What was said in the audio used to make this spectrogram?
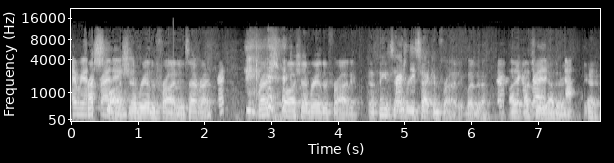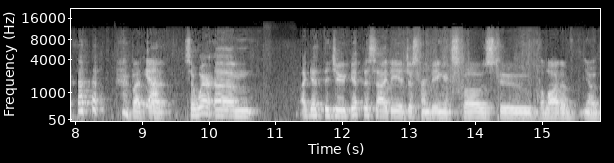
Every Fresh other Friday. squash every other Friday. Is that right? Fresh squash every other Friday. I think it's every second Friday, but uh, I, that's really other. Yeah. yeah. but yeah. Uh, so where um, I guess did you get this idea just from being exposed to a lot of you know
